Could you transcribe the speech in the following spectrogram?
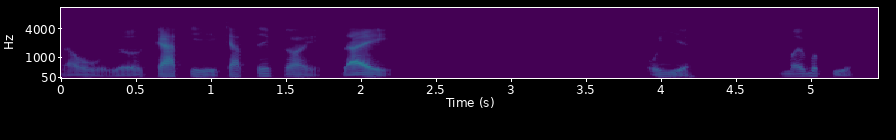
Đâu, lửa cát gì cát tiếp coi. Đây. Ủa gì vậy? Mới bóp gì vậy?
